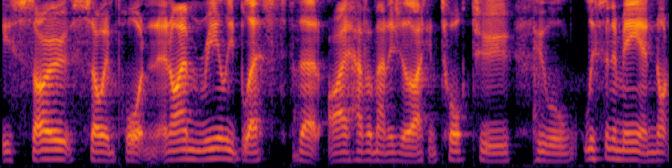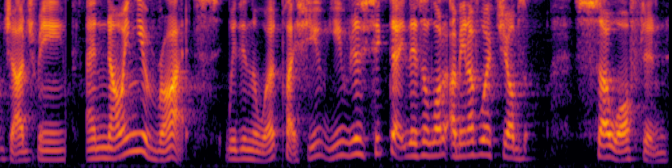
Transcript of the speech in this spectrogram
is so, so important. And I'm really blessed that I have a manager that I can talk to who will listen to me and not judge me. And knowing your rights within the workplace, you, you, sick there's a lot of, I mean, I've worked jobs so often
